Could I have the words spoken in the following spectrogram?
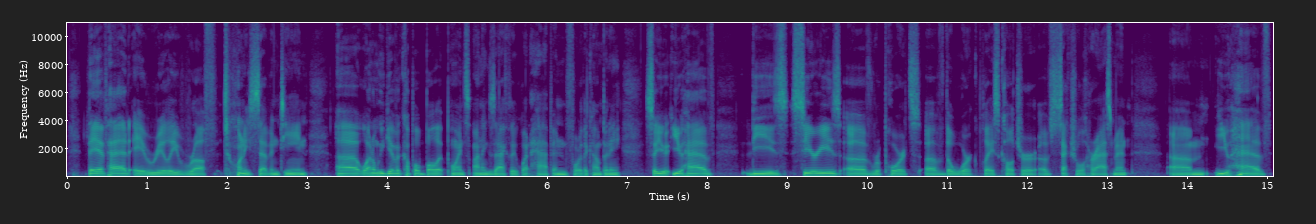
they have had a really rough 2017. Uh, why don't we give a couple bullet points on exactly what happened for the company? So you you have these series of reports of the workplace culture of sexual harassment. Um, you have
